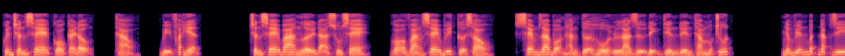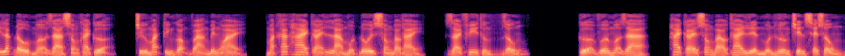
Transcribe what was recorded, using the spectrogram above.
Quên trần xe có cái động, thảo, bị phát hiện trần xe ba người đã xuống xe, gõ vang xe buýt cửa sau, xem ra bọn hắn tựa hồ là dự định tiến đến thăm một chút. Nhậm viễn bất đắc dĩ lắc đầu mở ra xong khai cửa chứ mắt kính gọng vàng bên ngoài, mặt khác hai cái là một đôi song bào thai, dài phi thường giống. Cửa vừa mở ra, hai cái song bảo thai liền muốn hướng trên xe sông,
